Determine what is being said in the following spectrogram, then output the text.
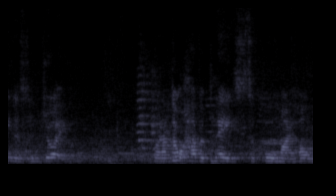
Happiness and joy when I don't have a place to call my home.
